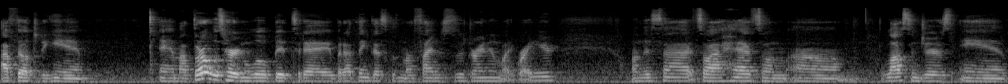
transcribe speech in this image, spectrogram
I felt it again. And my throat was hurting a little bit today, but I think that's because my sinuses are draining like right here on this side. So I had some um, lozenges and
